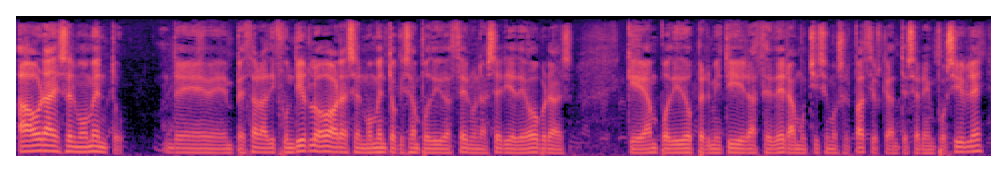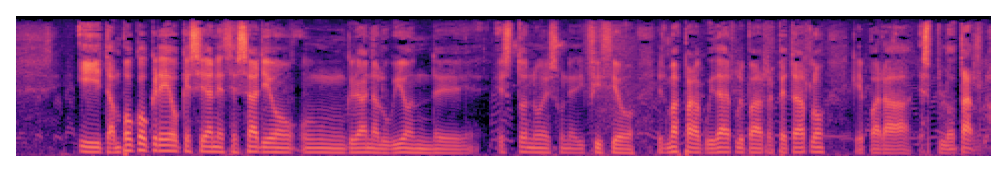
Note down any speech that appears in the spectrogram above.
ahora es el momento de empezar a difundirlo, ahora es el momento que se han podido hacer una serie de obras que han podido permitir acceder a muchísimos espacios que antes era imposible. Y tampoco creo que sea necesario un gran aluvión de esto no es un edificio, es más para cuidarlo y para respetarlo que para explotarlo.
